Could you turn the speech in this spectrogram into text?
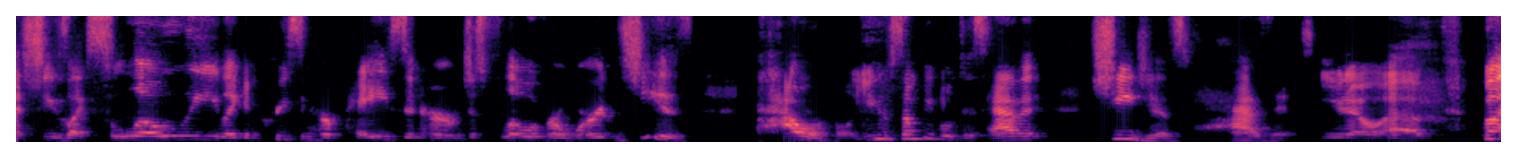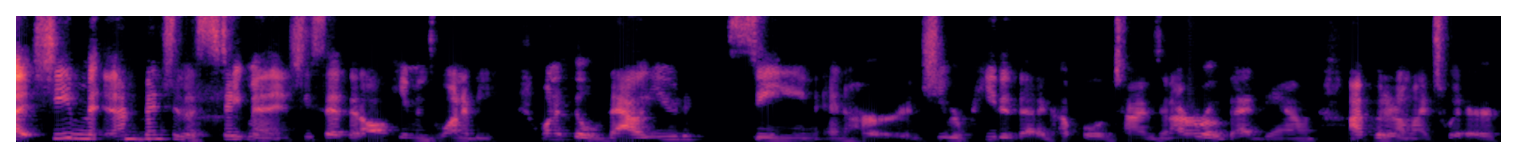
as she's like slowly like increasing her pace and her just flow of her words. And she is powerful. You know, some people just have it she just has it, you know. Um, but she I mentioned a statement, and she said that all humans want to be want to feel valued, seen, and heard. And she repeated that a couple of times, and I wrote that down. I put it on my Twitter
